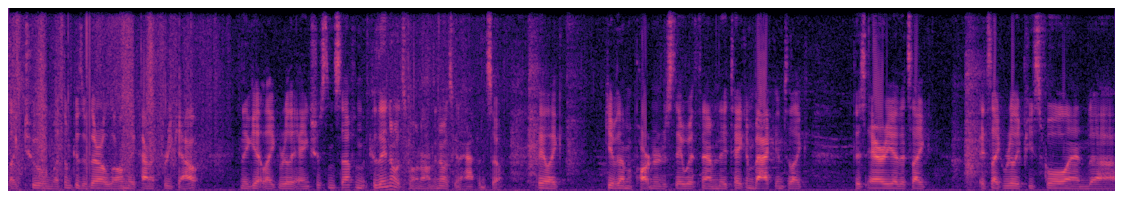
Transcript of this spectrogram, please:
like two of them with them because if they're alone, they kind of freak out and they get like really anxious and stuff because they know what's going on, they know what's going to happen. So they like give them a partner to stay with them. And They take them back into like this area that's like it's like really peaceful and uh,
